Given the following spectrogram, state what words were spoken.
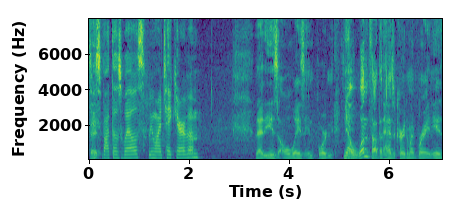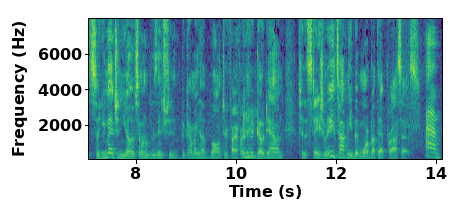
to That- spot those whales. We want to take care of them. That is always important. Now, one thought that has occurred to my brain is so you mentioned, you know, if someone was interested in becoming a volunteer firefighter, they could go down to the station. Maybe talk to me a bit more about that process. Um,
